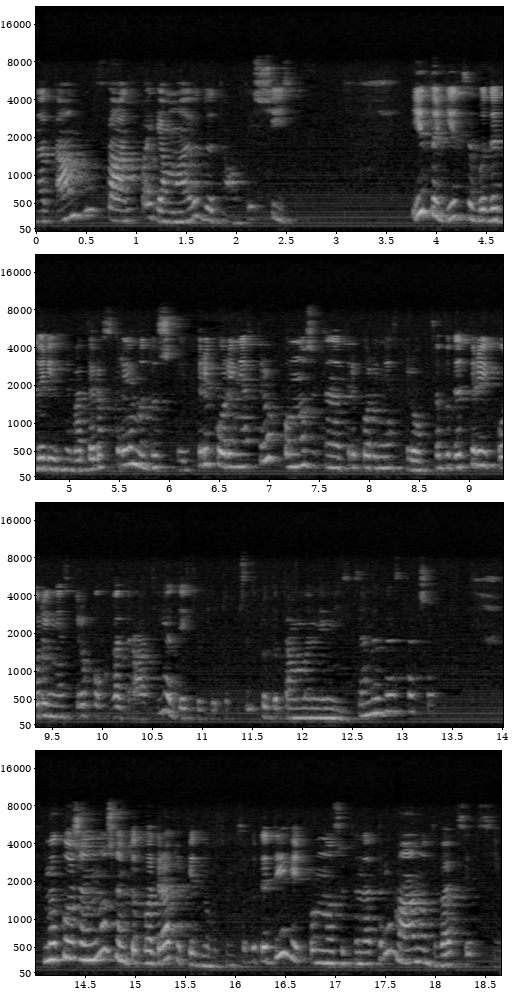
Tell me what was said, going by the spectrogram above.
На тангенс альфа я маю додати 6. І тоді це буде дорівнювати. Розкриємо дужки. 3 корення з 3 помножити на 3 корення з 3. Це буде 3 корення з 3 у квадраті. Я десь тут обчислю, бо там в мене місця не вистачить. Ми кожен множник до квадрату підносимо. Це буде 9 помножити на 3, маємо 27.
